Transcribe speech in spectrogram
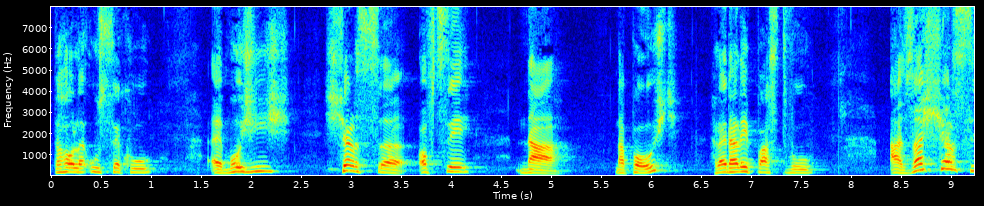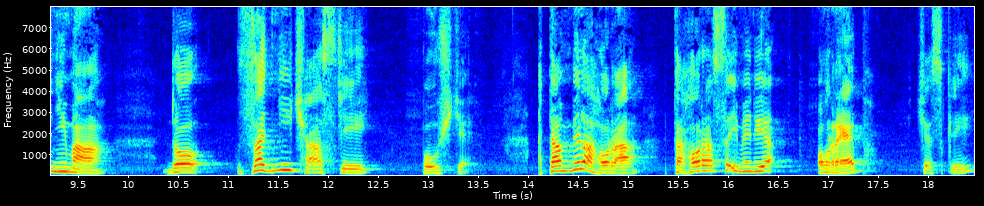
tohohle úseku eh, Možíš šel s ovci na, na poušť, hledali pastvu a zašel s nima do zadní části pouště. A tam byla hora, ta hora se jmenuje Oreb, česky,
